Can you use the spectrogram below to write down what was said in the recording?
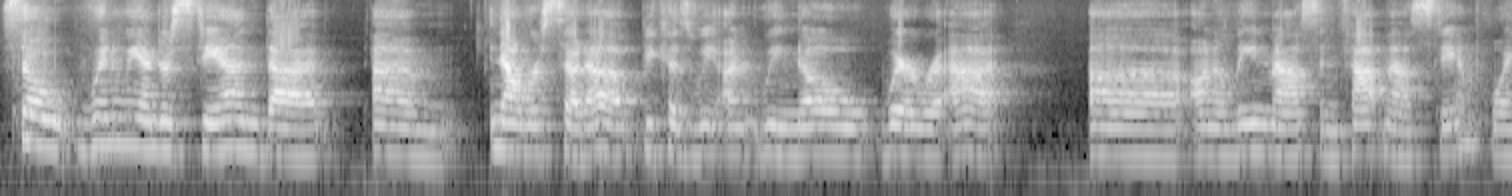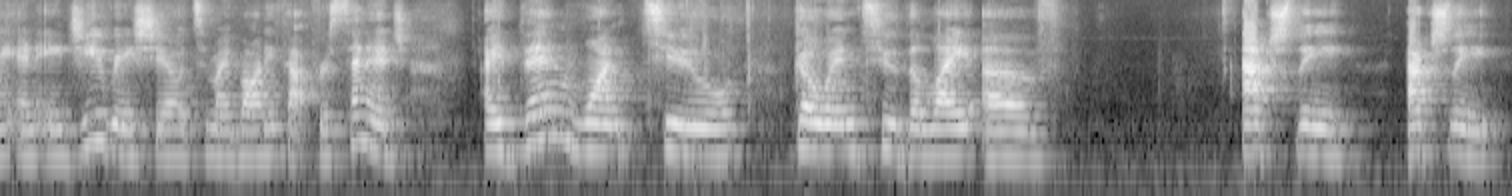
So when we understand that um, now we're set up because we we know where we're at uh, on a lean mass and fat mass standpoint and AG ratio to my body fat percentage, I then want to go into the light of actually actually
